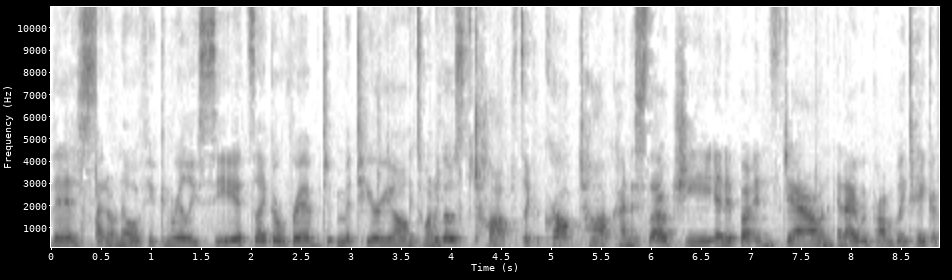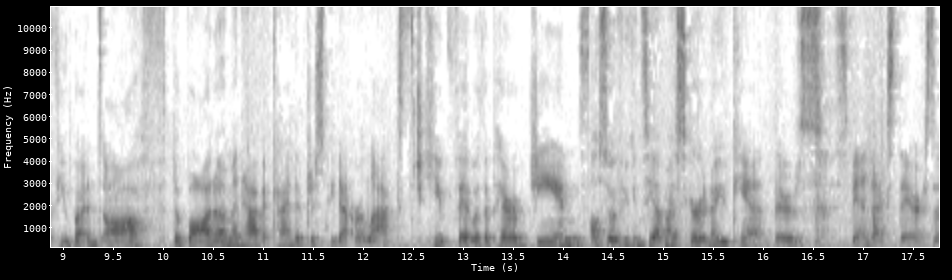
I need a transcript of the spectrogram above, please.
this. I don't know if you can really see. It's like a ribbed material. It's one of those tops, like a crop top, kind of slouchy, and it buttons down. And I would probably take a few buttons off the bottom and have it kind of just be that relaxed, cute fit with a pair of jeans. Also, if you can see up my skirt, no you can't. There's spandex there. So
